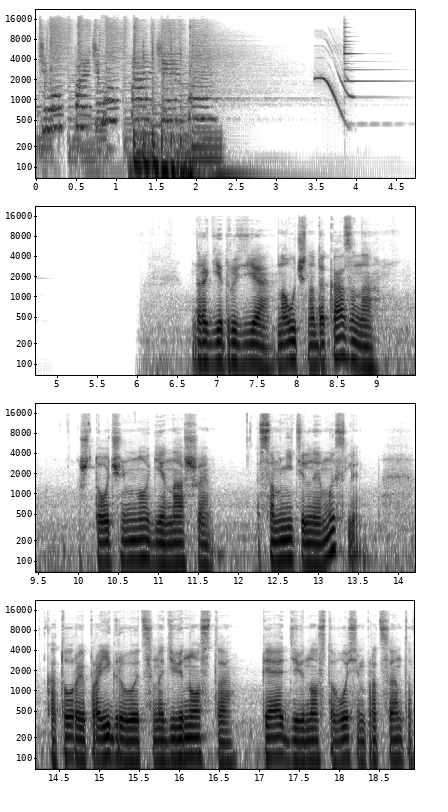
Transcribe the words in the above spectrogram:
Почему, почему, почему? Дорогие друзья, научно доказано, что очень многие наши сомнительные мысли, которые проигрываются на 95-98%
